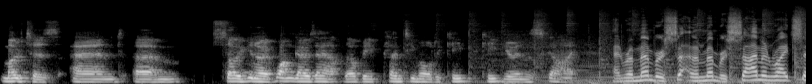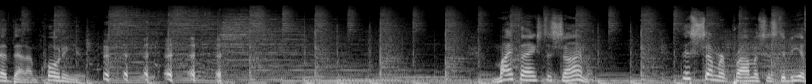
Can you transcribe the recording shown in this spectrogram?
motors, and um, so you know if one goes out, there'll be plenty more to keep keep you in the sky. And remember, remember, Simon Wright said that. I'm quoting you. My thanks to Simon. This summer promises to be a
